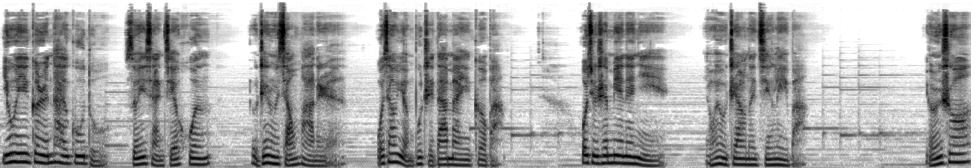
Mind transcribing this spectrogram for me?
因为一个人太孤独，所以想结婚。有这种想法的人，我想远不止大麦一个吧。或许身边的你也会有这样的经历吧。有人说，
